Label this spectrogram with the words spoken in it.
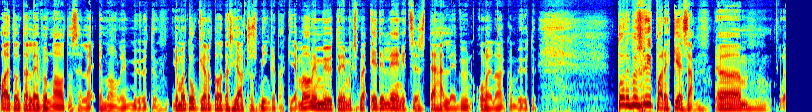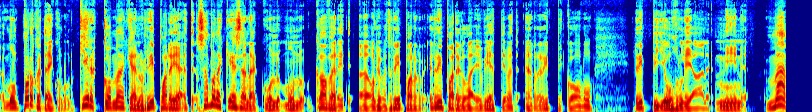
laitoin tämän levyn lautaselle ja mä olin myyty. Ja mä tuun kertoa tässä jaksossa minkä takia. Mä olin myyty ja miksi mä edelleen itse asiassa tähän levyyn olen aika myyty. Tuo oli myös riparikesä. Öö, mun porukat ei kuulunut kirkkoon, mä en käynyt riparia. Et samana kesänä, kun mun kaverit äh, olivat ripar, riparilla ja viettivät rippikoulu rippijuhliaan, niin mä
